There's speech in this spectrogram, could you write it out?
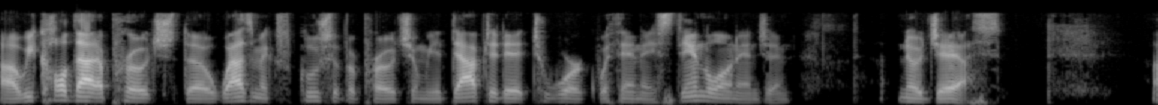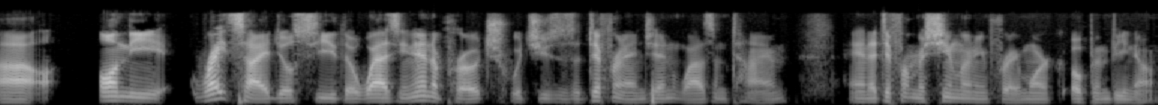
Uh, we called that approach the WASM exclusive approach, and we adapted it to work within a standalone engine, Node.js. Uh, on the right side, you'll see the WASI-NN approach, which uses a different engine, WASM Time, and a different machine learning framework, OpenVINO.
